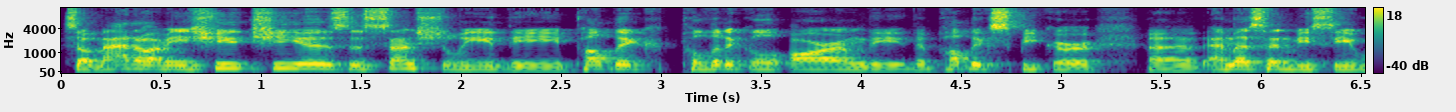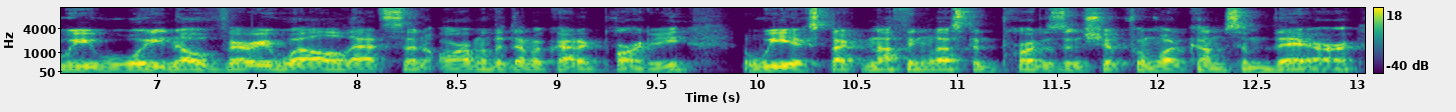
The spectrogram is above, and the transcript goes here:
So Maddow, I mean, she she is essentially the public political arm, the the public speaker. Uh, MSNBC, we we know very well that's an arm of the Democratic Party. We expect nothing less than partisanship from what comes from there.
